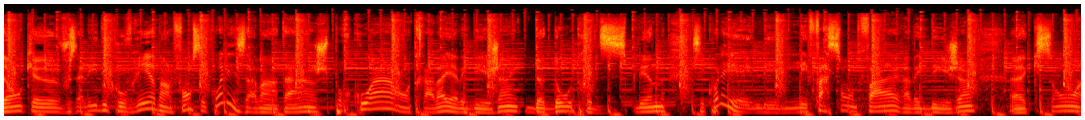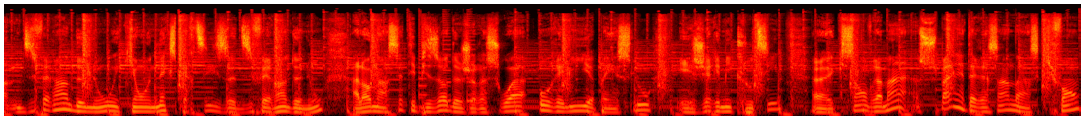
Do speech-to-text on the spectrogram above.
Donc, euh, vous allez découvrir, dans le fond, c'est quoi les avantages, pourquoi on travaille avec des gens de d'autres disciplines, c'est quoi les, façons de faire avec des gens euh, qui sont différents de nous et qui ont une expertise différente de nous? Alors, dans cet épisode, je reçois Aurélie Pincelou et Jérémy Cloutier, euh, qui sont vraiment super intéressants dans ce qu'ils font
